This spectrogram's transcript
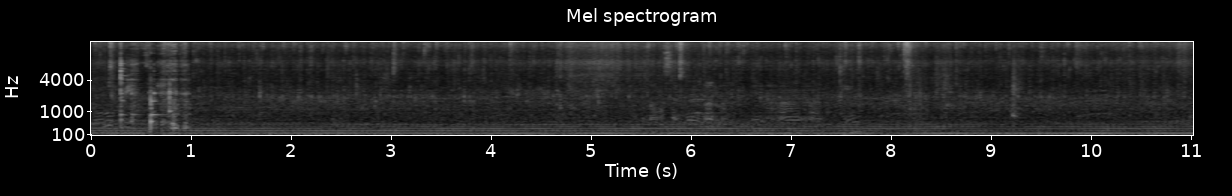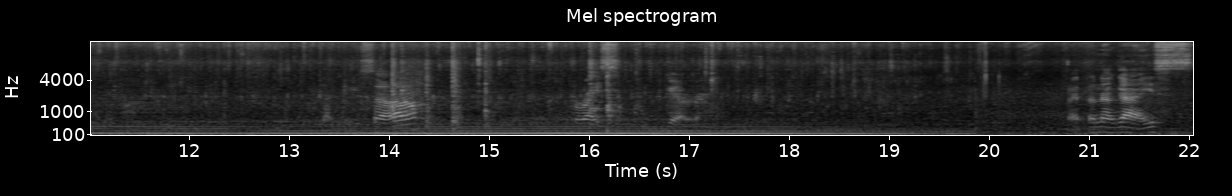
tubig. Nakasagal na natin ang ating lagay sa rice cooker. Ito na guys.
